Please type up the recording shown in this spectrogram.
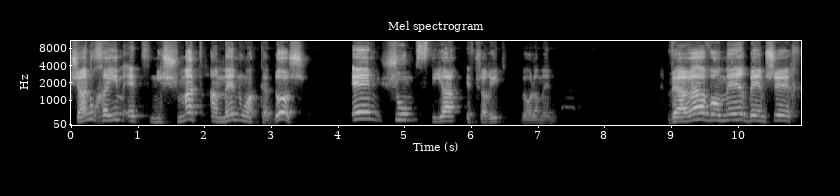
כשאנו חיים את נשמת עמנו הקדוש, אין שום סטייה אפשרית בעולמנו. והרב אומר בהמשך,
